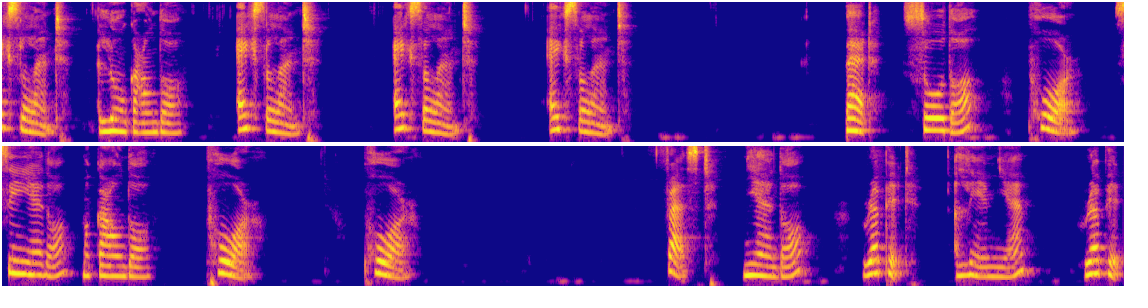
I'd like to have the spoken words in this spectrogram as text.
excellent အလွန်ကောင်းသော excellent excellent excellent bad ဆိုးသော poor ဆင်းရဲသောမကောင်းသော poor poor fast မြန်သော rapid အလျင်အမြန် rapid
